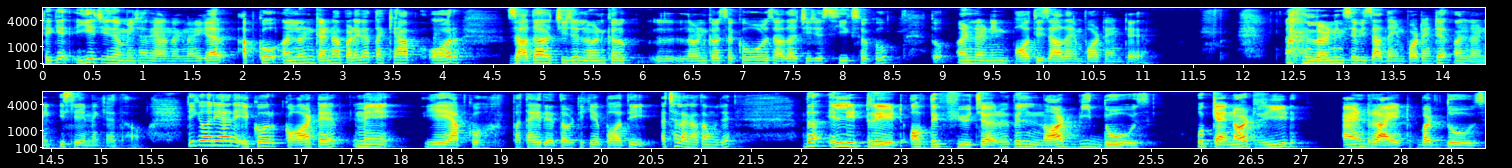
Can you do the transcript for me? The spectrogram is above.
ठीक है? ये चीज़ हमेशा ध्यान रखना है यार आपको अनलर्न करना पड़ेगा ताकि आप और ज़्यादा चीज़ें लर्न करो लर्न कर सको और ज़्यादा चीज़ें सीख सको तो अनलर्निंग बहुत ही ज़्यादा इंपॉर्टेंट है। लर्निंग से भी ज़्यादा इंपॉर्टेंट है अनलर्निंग इसलिए मैं कहता हूँ। ठीक है और यार, एक और कॉट है, मैं ये आपको बता ही देता हूँ, ठीक है? बहुत ही अच्छा लगा था मुझे। The illiterate of the future will not be those who can not read and write but those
